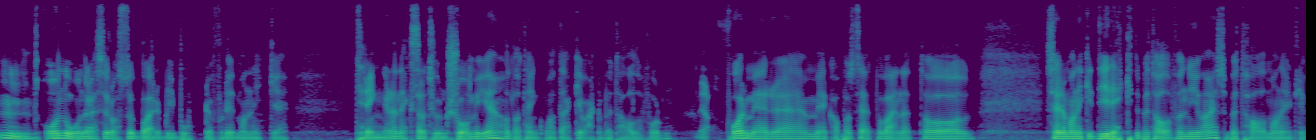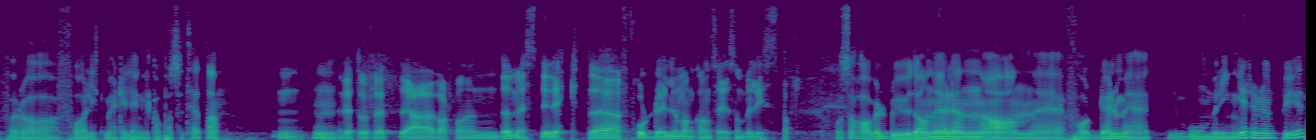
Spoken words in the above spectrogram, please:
Mm, og noen reiser også bare blir borte fordi man ikke trenger den ekstra turen så mye, og da tenker man at det er ikke verdt å betale for den. Ja. Får mer, eh, mer kapasitet på veinettet, og selv om man ikke direkte betaler for en ny vei, så betaler man egentlig for å få litt mer tilgjengelig kapasitet, da. Mm. Mm. Rett og slett. Det er i hvert fall en, den mest direkte fordelen man kan se som bilist. da. Og så har vel du, Daniel, en annen eh, fordel med bomringer rundt byer?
